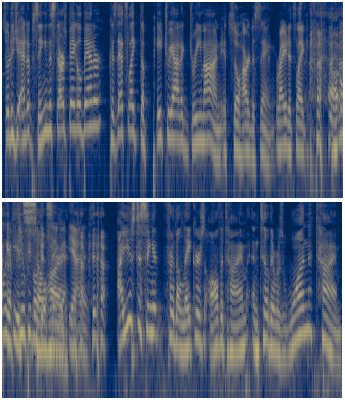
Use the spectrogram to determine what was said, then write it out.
So did you end up singing the Star Spangled Banner? Because that's like the patriotic dream on. It's so hard to sing, right? It's like oh, only a few people so can sing hard. that. Yeah, it is. I used to sing it for the Lakers all the time until there was one time.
